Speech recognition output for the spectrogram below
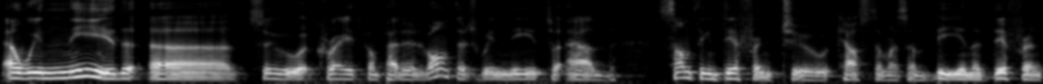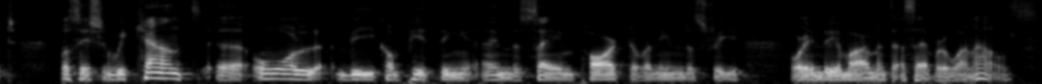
And we need uh, to create competitive advantage. We need to add something different to customers and be in a different position. We can't uh, all be competing in the same part of an industry or in the environment as everyone else.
